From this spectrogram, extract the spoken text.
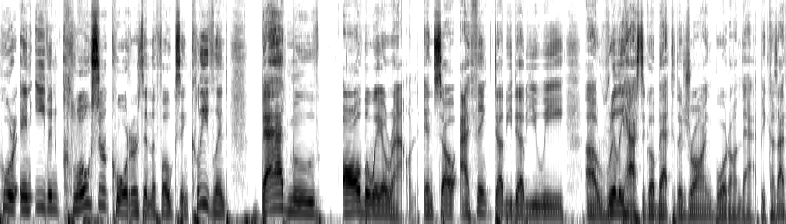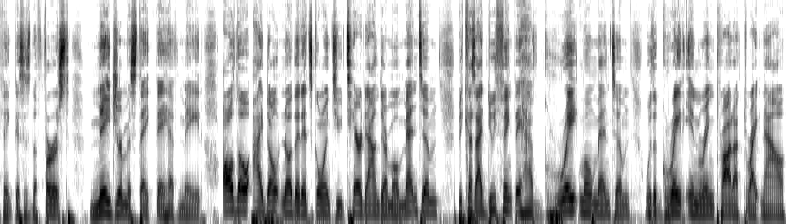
who are in even closer quarters than the folks in Cleveland, bad move all the way around. And so I think WWE uh, really has to go back to the drawing board on that because I think this is the first major mistake they have made. Although I don't know that it's going to tear down their momentum because I do think they have great momentum with a great in ring product right now.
